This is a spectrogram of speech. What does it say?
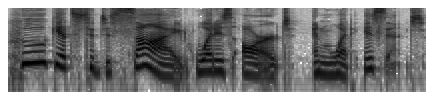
Who gets to decide what is art and what isn't?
